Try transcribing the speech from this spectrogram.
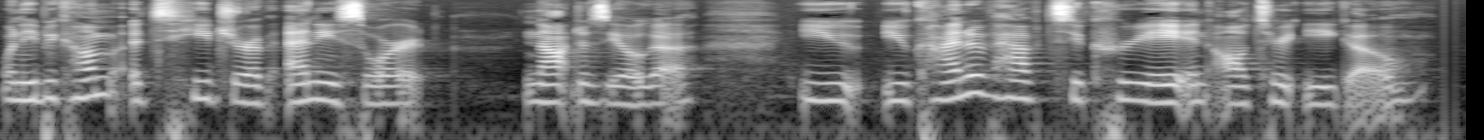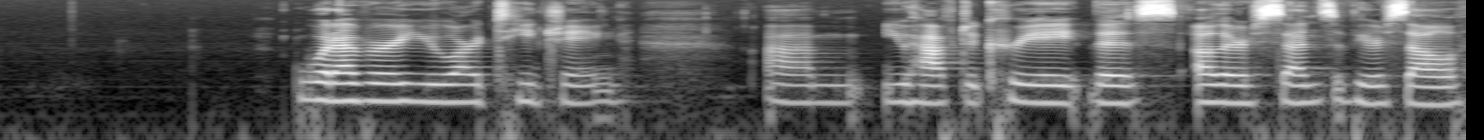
when you become a teacher of any sort, not just yoga, you you kind of have to create an alter ego whatever you are teaching, um, you have to create this other sense of yourself,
